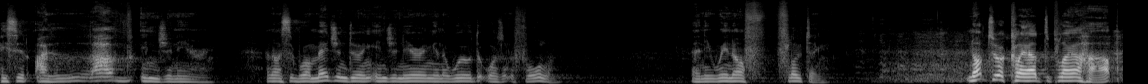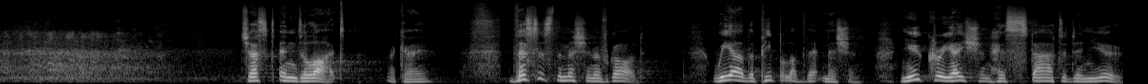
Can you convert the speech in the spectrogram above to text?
He said, I love engineering. And I said, Well, imagine doing engineering in a world that wasn't fallen. And he went off floating. Not to a cloud to play a harp just in delight, okay? This is the mission of God. We are the people of that mission. New creation has started in you.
